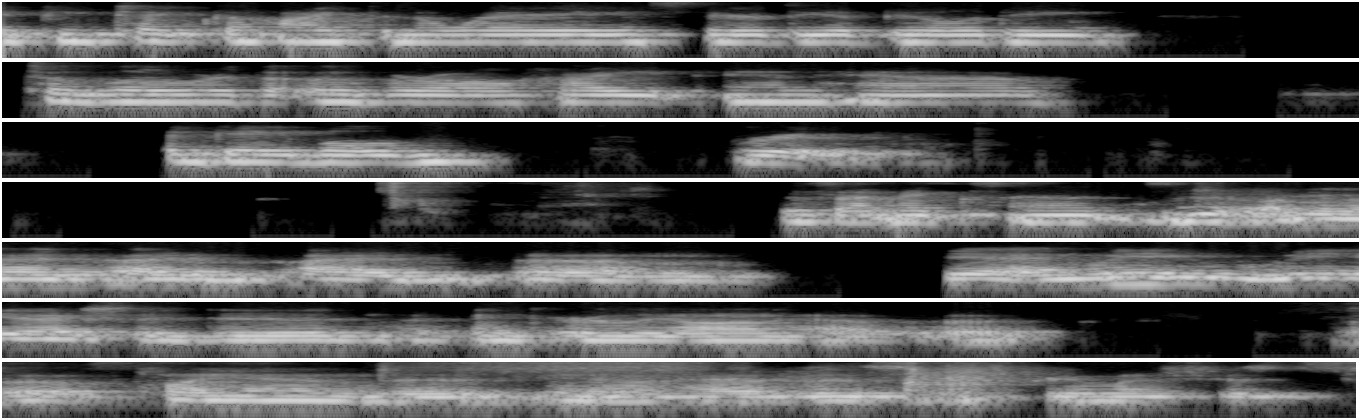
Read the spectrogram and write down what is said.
if you take the hyphen away, is there the ability to lower the overall height and have a gabled roof? Does that make sense? Yeah, I mean, I, I, I um, yeah, and we we actually did, I think, early on have a, a plan that you know had this pretty much just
